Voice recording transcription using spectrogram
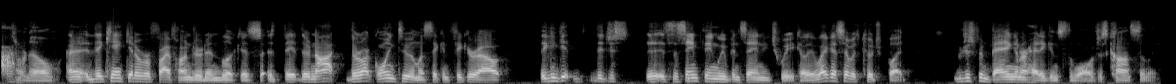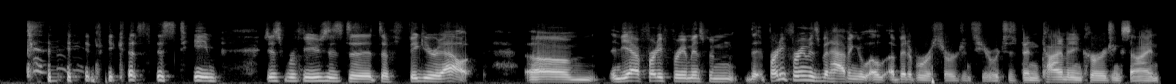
I don't know. They can't get over 500, and look, it's they, they're not they're not going to unless they can figure out they can get. They just it's the same thing we've been saying each week. Like I said with Coach Bud, we've just been banging our head against the wall just constantly because this team just refuses to to figure it out. Um, and yeah, Freddie Freeman's been Freddie Freeman's been having a, a, bit of a resurgence here, which has been kind of an encouraging sign.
